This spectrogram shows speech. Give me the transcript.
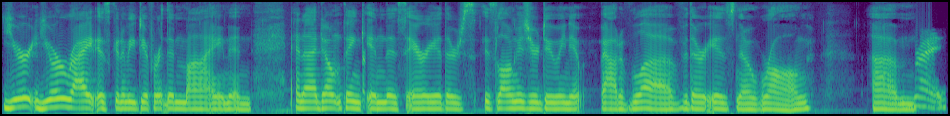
your your right is going to be different than mine and and i don't think in this area there's as long as you're doing it out of love there is no wrong. Um, right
